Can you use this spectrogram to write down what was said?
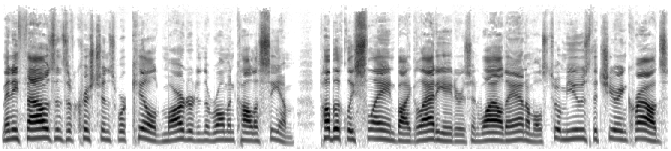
Many thousands of Christians were killed, martyred in the Roman Colosseum, publicly slain by gladiators and wild animals to amuse the cheering crowds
